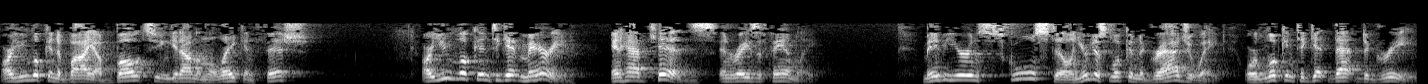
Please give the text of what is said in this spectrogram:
Are you looking to buy a boat so you can get out on the lake and fish? Are you looking to get married and have kids and raise a family? Maybe you're in school still and you're just looking to graduate or looking to get that degree.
